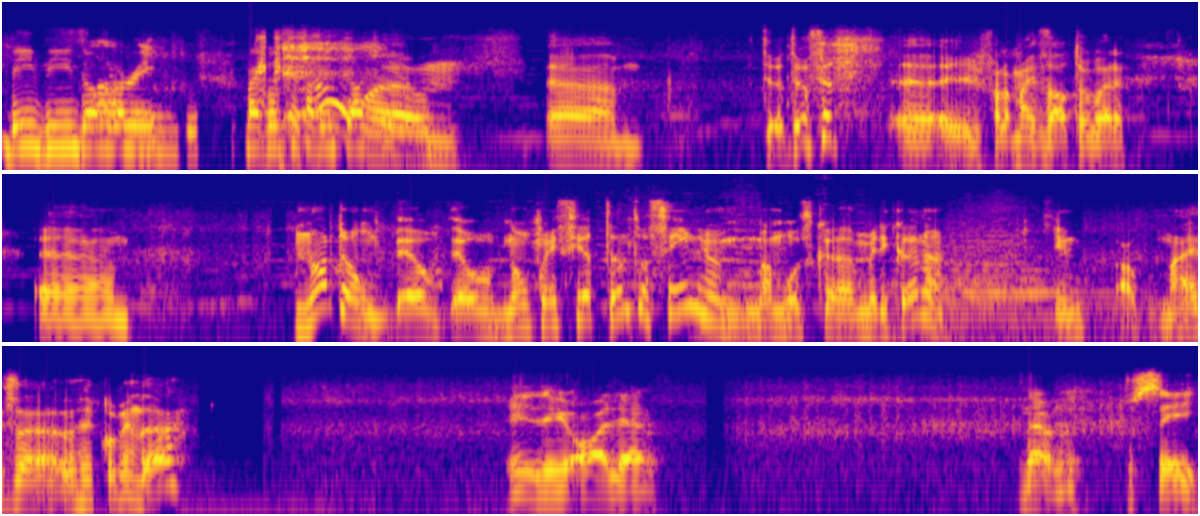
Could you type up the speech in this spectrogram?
Bem-vindo ao meu Sorry. mundo. Mas você tá bem pior que eu. Ahn, ahn, eu tenho certeza. ele fala mais alto agora. Norton, eu, eu não conhecia tanto assim uma música americana. Tem algo mais a recomendar? Ele olha. Não, não, não sei.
